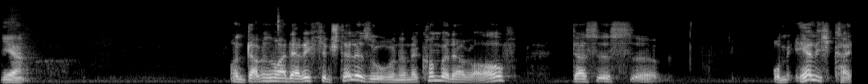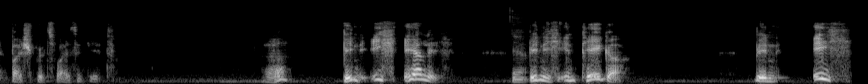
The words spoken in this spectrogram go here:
Ja. Und da müssen wir an der richtigen Stelle suchen. Und da kommen wir darauf, dass es äh, um Ehrlichkeit beispielsweise geht. Ja? Bin ich ehrlich? Ja. Bin ich integer? Bin ich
